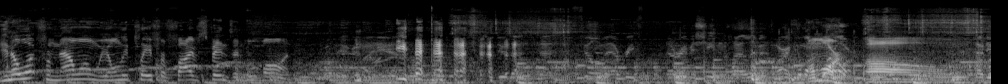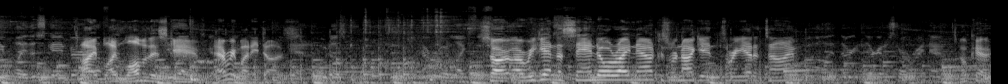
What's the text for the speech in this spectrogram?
You know what? From now on, we only play for five spins and move on. Probably a good idea. do that, that film every every machine in high limit. All right, come on. One more. Oh. Now, do you play this game very I, often? I love this You like game. Everybody does. Yeah, who doesn't? Everyone likes this. So are, are we getting a Sando right now? Because we're not getting three at a time? Well, they're, they're going to start right now. Okay.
